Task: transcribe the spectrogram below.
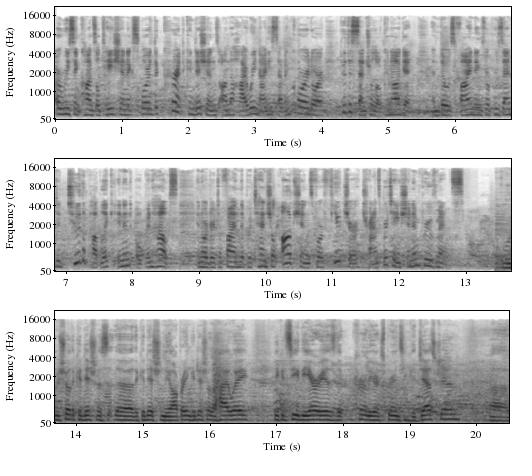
A recent consultation explored the current conditions on the Highway 97 corridor through the central Okanagan, and those findings were presented to the public in an open house in order to find the potential options for future transportation improvements. When we show the condition, the, the condition, the operating condition of the highway, you can see the areas that currently are experiencing congestion, uh,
